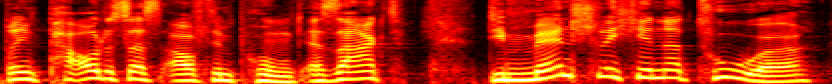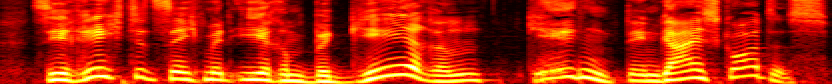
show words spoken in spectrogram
bringt Paulus das auf den Punkt. Er sagt, die menschliche Natur, sie richtet sich mit ihrem Begehren gegen den Geist Gottes.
